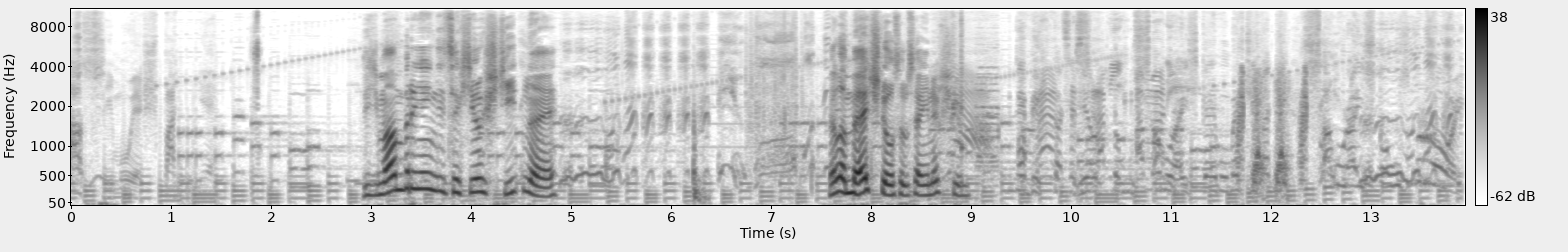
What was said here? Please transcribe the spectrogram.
Asi mu je špatně. Teď mám brnění, teď se chtěl štít, ne? Hele, meč, toho jsem se ani nevšiml. Kdybych tak měl k tomu samurajskému meči taky samurajskou zbroj.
